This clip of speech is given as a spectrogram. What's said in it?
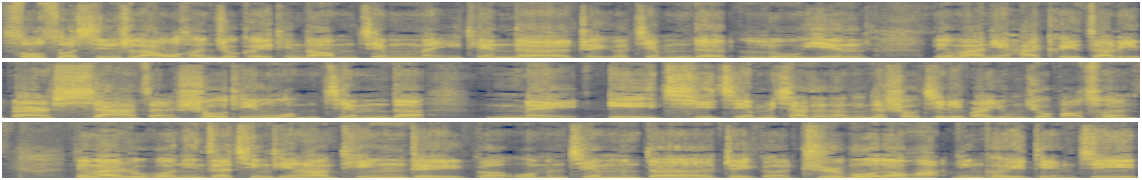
搜索“心事了无痕”就可以听到我们节目每一天的这个节目的录音。另外，您还可以在里边下载收听我们节目的每一期节目，下载到您的手机里边永久保存。另外，如果您在蜻蜓上听这个我们节目的这个直播的话，您可以点击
